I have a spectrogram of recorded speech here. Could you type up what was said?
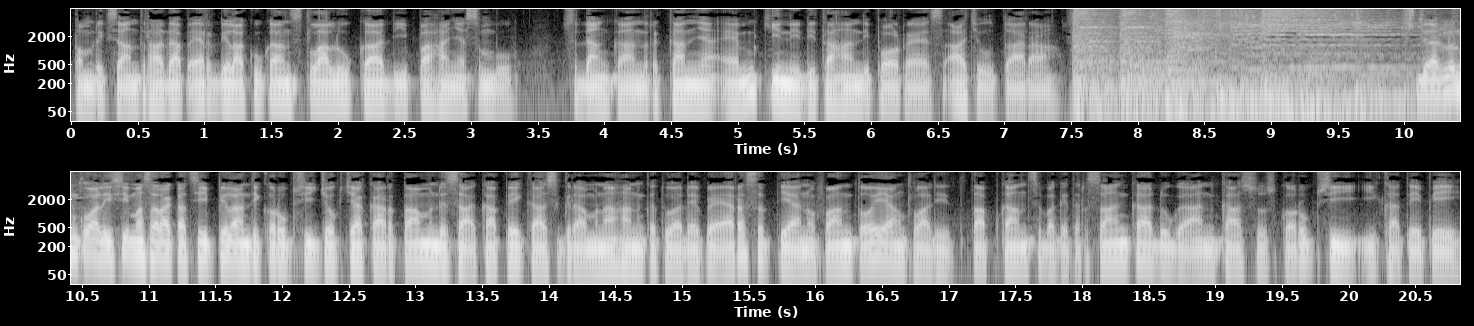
Pemeriksaan terhadap R dilakukan setelah luka di pahanya sembuh. Sedangkan rekannya M kini ditahan di Polres Aceh Utara. Sudarlun Koalisi Masyarakat Sipil Anti Korupsi Yogyakarta mendesak KPK segera menahan Ketua DPR Setia Novanto yang telah ditetapkan sebagai tersangka dugaan kasus korupsi IKTP.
